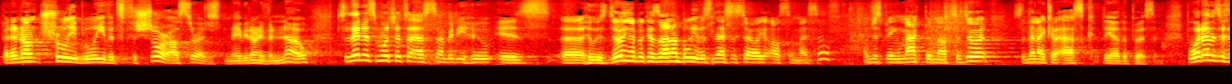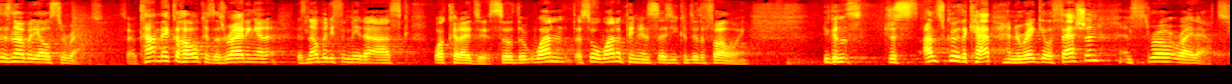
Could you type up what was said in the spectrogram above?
but I don't truly believe it's for sure assur. I just maybe don't even know. So then it's mutar to ask somebody who is uh, who is doing it because I don't believe it's necessarily assur myself. I'm just being makpid not to do it. So then I could ask the other person. But what happens if there's nobody else around? So I can't make a hole because there's writing in it. There's nobody for me to ask. What could I do? So the one, I saw one opinion says you can do the following. You can just unscrew the cap in a regular fashion and throw it right out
